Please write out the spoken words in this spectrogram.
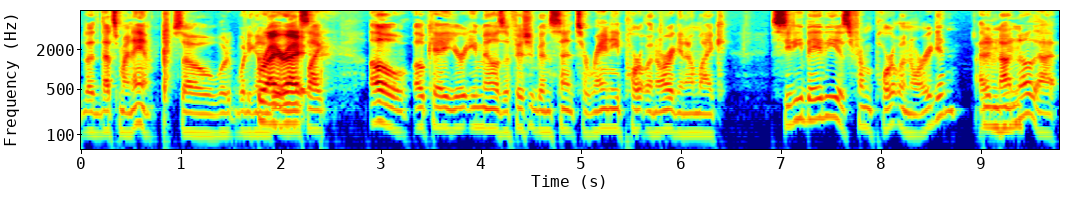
that, that's my name. So what, what are you gonna Right, do? And right. It's like, oh, okay, your email has officially been sent to Rainy, Portland, Oregon. I'm like, CD Baby is from Portland, Oregon. I did Mm-hmm. not know that.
